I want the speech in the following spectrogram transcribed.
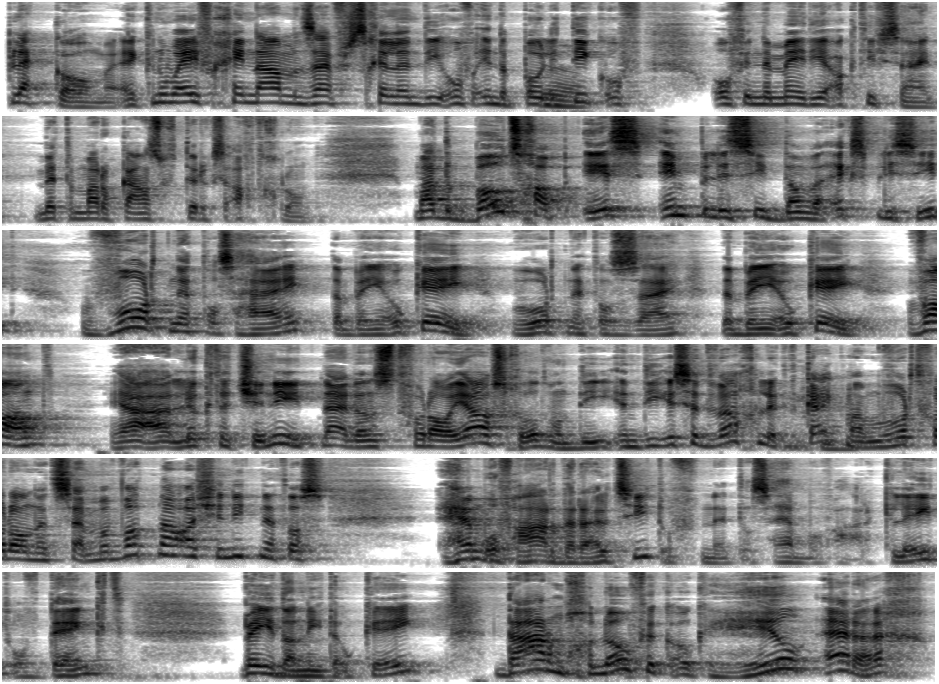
plek komen. Ik noem even geen namen, er zijn verschillen die of in de politiek of, of in de media actief zijn, met een Marokkaanse of Turkse achtergrond. Maar de boodschap is, impliciet dan wel expliciet, word net als hij, dan ben je oké. Okay. Word net als zij, dan ben je oké. Okay. Want ja, lukt het je niet? Nee, dan is het vooral jouw schuld, want die, en die is het wel gelukt. Kijk maar, maar wordt vooral net zijn. Maar wat nou als je niet net als hem of haar eruit ziet, of net als hem of haar kleedt of denkt, ben je dan niet oké? Daarom geloof ik ook heel erg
